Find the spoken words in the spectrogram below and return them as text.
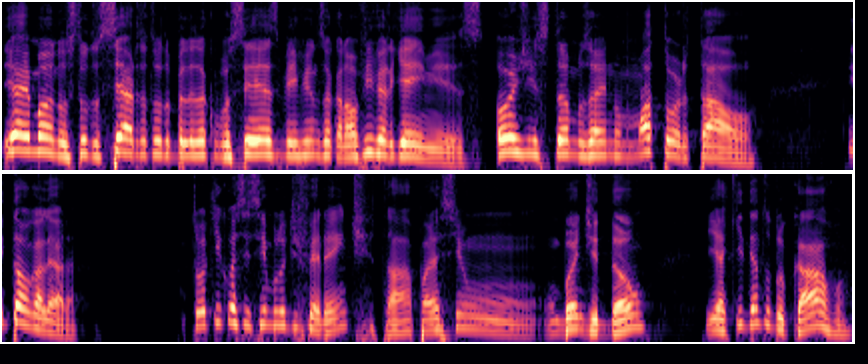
E aí, manos, tudo certo? Tudo beleza com vocês? Bem-vindos ao canal Viver Games. Hoje estamos aí no Motortal. Então, galera, tô aqui com esse símbolo diferente, tá? Parece um, um bandidão. E aqui dentro do carro,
